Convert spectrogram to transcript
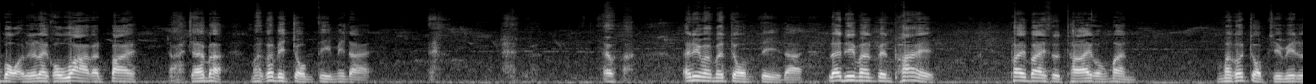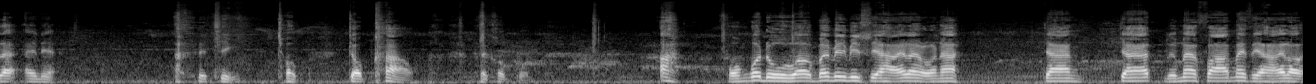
เบาะหรืออะไรก็ว่ากันไปใช่ปะมันก็ไปโจมตีไม่ได้ใช่ปะ อันนี้มันมาโจมตีได้ และนี่มันเป็นไพ่ไพ่ใบสุดท้ายของมัน มันก็จบชีวิตแล้วไอ้เนี่ยจริงจบจบข่าวแล้วก็กดอะผมก็ดูว่าไม่ไม่มีเสียหายอะไรหรอกนะจางแจ๊ดหรือแม่ฟ้าไม่เสียหายหรอก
